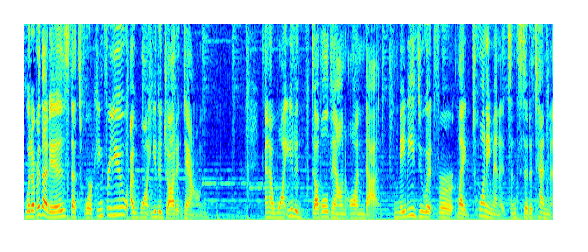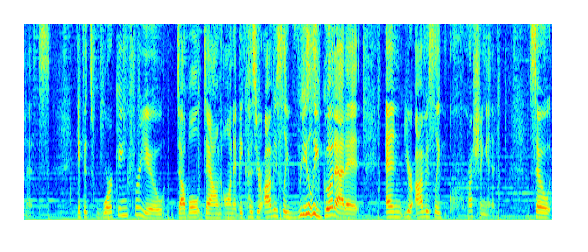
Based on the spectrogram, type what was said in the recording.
Whatever that is that's working for you, I want you to jot it down. And I want you to double down on that. Maybe do it for like 20 minutes instead of 10 minutes if it's working for you, double down on it because you're obviously really good at it and you're obviously crushing it. So,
